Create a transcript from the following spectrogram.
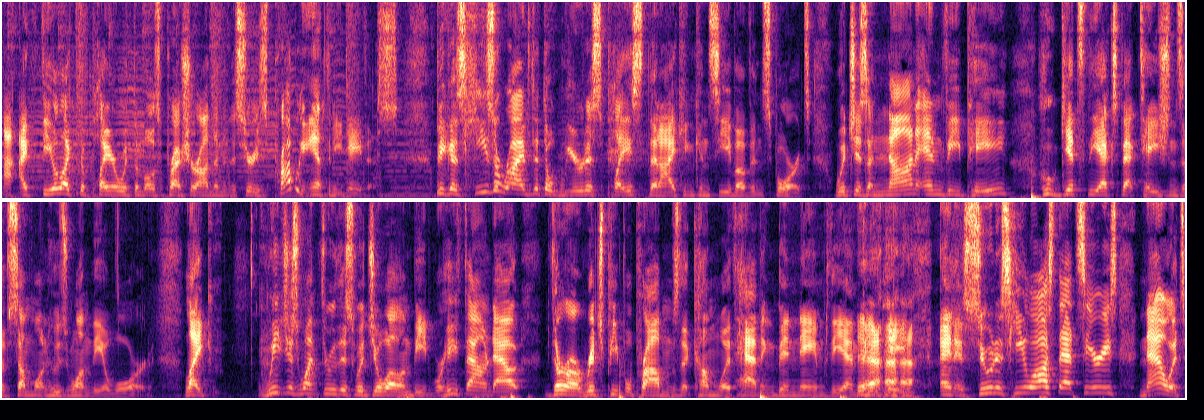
I, I, feel like the player with the most pressure on them in the series is probably anthony davis because he's arrived at the weirdest place that i can conceive of in sports which is a non-mvp who gets the expectations of someone who's won the award. Like we just went through this with Joel Embiid, where he found out there are rich people problems that come with having been named the MVP. Yeah. And as soon as he lost that series, now it's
